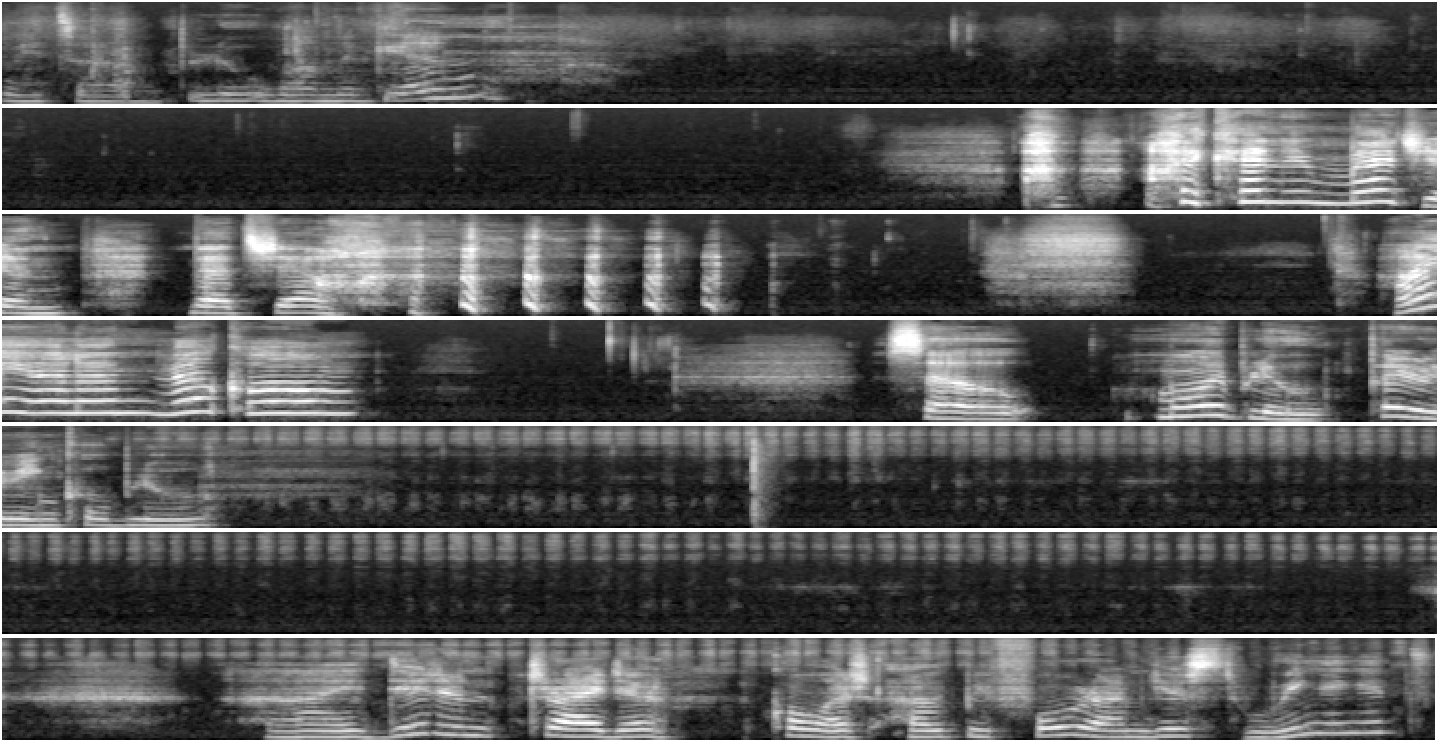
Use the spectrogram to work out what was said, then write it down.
with a blue one again. I can imagine that shell. Hi Ellen, welcome. So, more blue, periwinkle blue. I didn't try the colors out before, I'm just winging it,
